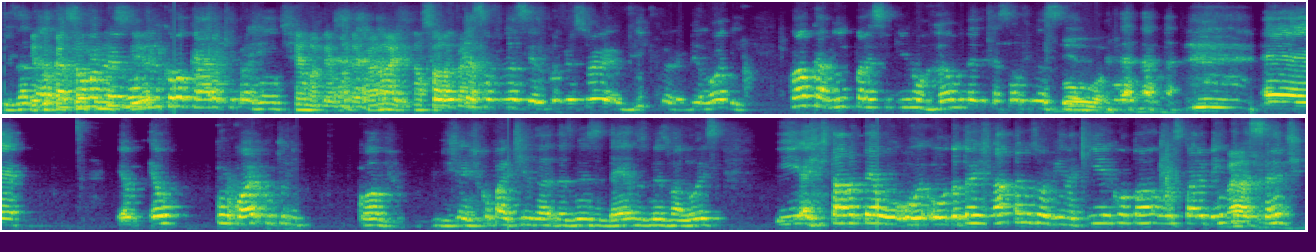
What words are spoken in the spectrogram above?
Exatamente. Educação uma financeira... pergunta que colocaram aqui para a gente. Tem uma pergunta para nós? Então fala para educação financeira. Professor Victor Belloni, qual é o caminho para seguir no ramo da educação financeira? Boa, boa, boa. é, eu, eu concordo com tudo, óbvio, a gente compartilha das minhas ideias, dos meus valores. E a gente estava até, o, o, o doutor Reginaldo está nos ouvindo aqui, ele contou uma história bem interessante,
